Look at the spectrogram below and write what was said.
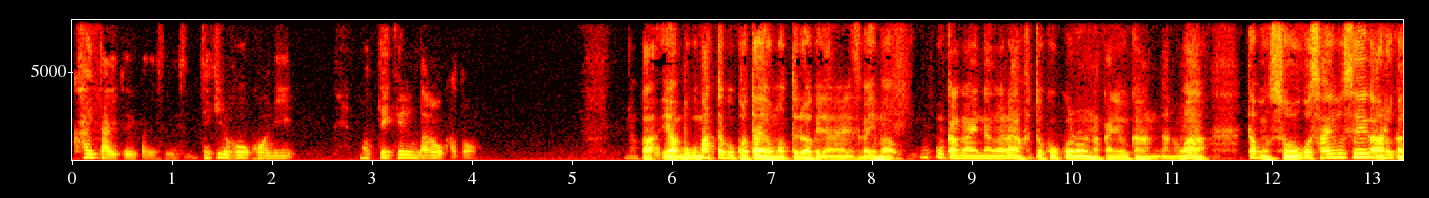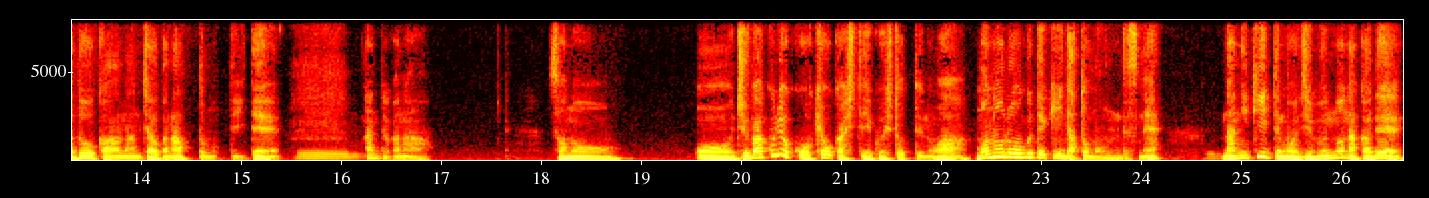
解体というかですね、できる方向に持っていけるんだろうかと。なんかいや僕全く答えを持ってるわけじゃないですが今伺いながらふと心の中に浮かんだのは多分相互作用性があるかどうかなんちゃうかなと思っていてうんなんていうかなそのお呪縛力を強化していく人っていうのはモノローグ的だと思うんですね。何聞いても自分の中で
